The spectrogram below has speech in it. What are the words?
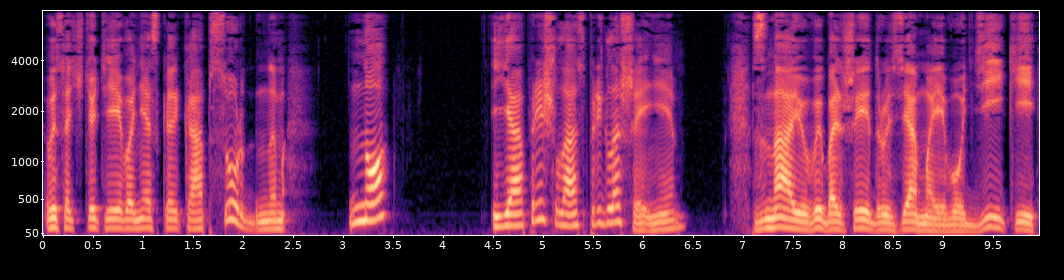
вы сочтете его несколько абсурдным, но я пришла с приглашением. Знаю, вы большие друзья моего Дики,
